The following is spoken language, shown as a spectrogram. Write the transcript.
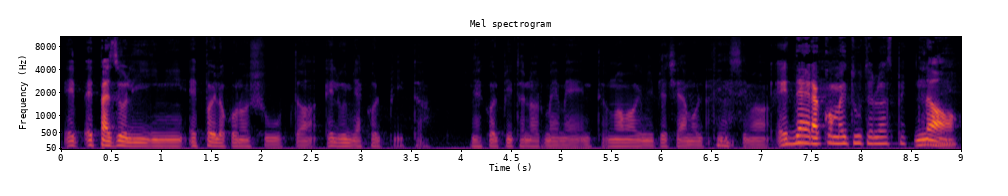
è, è Pasolini e poi l'ho conosciuto e lui mi ha colpito mi ha colpito enormemente, un uomo che mi piaceva moltissimo. Ed era come tu te lo aspettavi? No,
